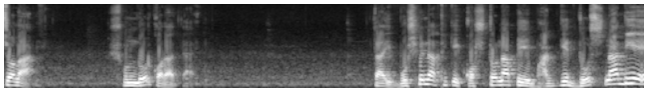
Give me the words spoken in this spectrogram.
চলা সুন্দর করা যায়। তাই বসে না থেকে কষ্ট না পেয়ে ভাগ্যের দোষ না দিয়ে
